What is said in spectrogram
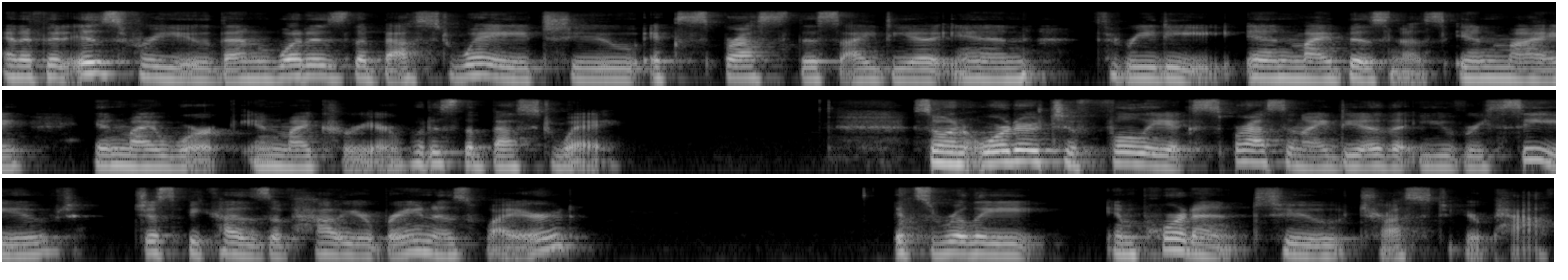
And if it is for you, then what is the best way to express this idea in 3D, in my business, in my in my work, in my career? What is the best way? So in order to fully express an idea that you've received, just because of how your brain is wired, it's really important to trust your path.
